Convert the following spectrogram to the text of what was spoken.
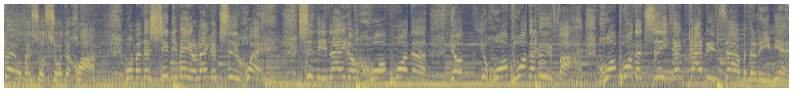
对我们所说的话，我们的心里面有那个智慧，是你那一个活泼的有有活泼的律法，活泼的指引跟该领在我们的里面，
